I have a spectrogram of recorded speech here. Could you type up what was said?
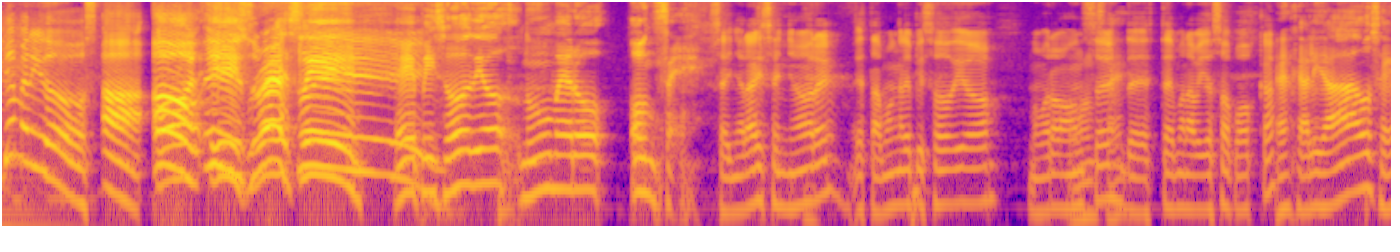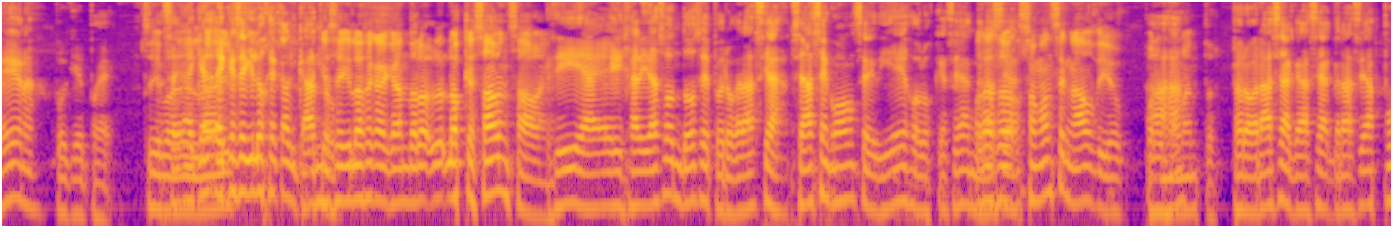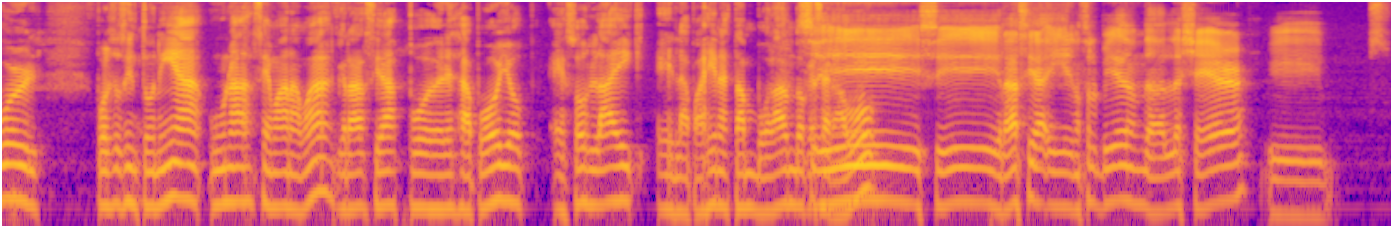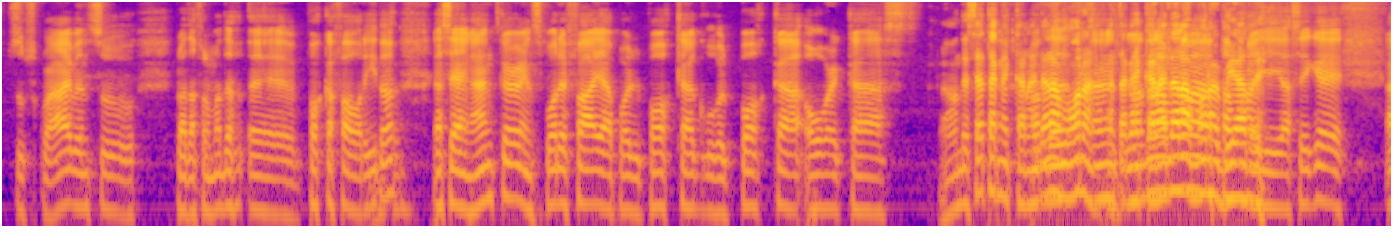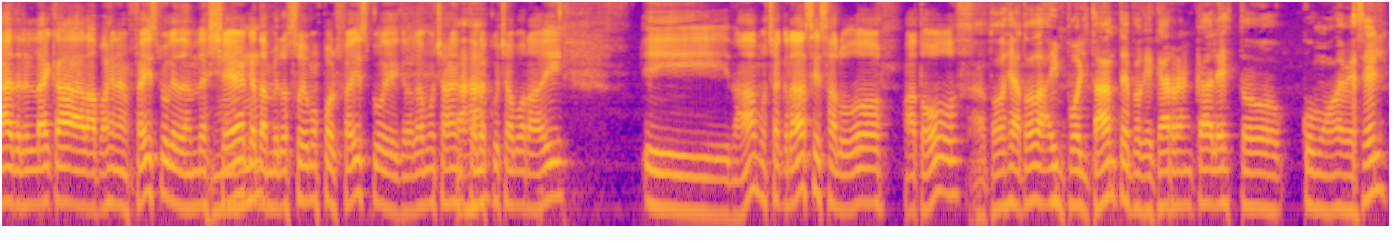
Bienvenidos a All Is Wrestling. Episodio número 11. Señoras y señores, estamos en el episodio número 11, 11. de este maravilloso podcast. En realidad, docena. Porque, pues. Sí, hay, que, hay que seguirlo hay recalcando. que seguirlo recargando. Lo- lo- Los que saben, saben. Sí, eh, en realidad son 12, pero gracias. Se hacen 11, 10 o los que sean. O sea, son, Gracias. son 11 en audio por Ajá. el momento. Pero gracias, gracias, gracias por, por su sintonía una semana más. Gracias por ese apoyo. Esos likes en la página están volando que se acabó. Sí, sí, gracias. Y no se olviden de darle share y subscribe en su plataforma de eh, podcast favorita, ya sea en Anchor, en Spotify, Apple Podcast, Google Podcast, Overcast. A donde sea, hasta en el canal de la mona. en Hasta en el canal de la mona, olvídate. Así que denle like a la página en Facebook, denle share, que también lo subimos por Facebook y creo que mucha gente Ajá. lo escucha por ahí. Y nada, muchas gracias y saludos a todos. A todos y a todas. Importante porque hay que arrancar esto como debe ser.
